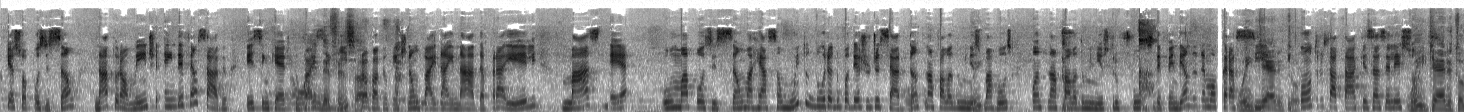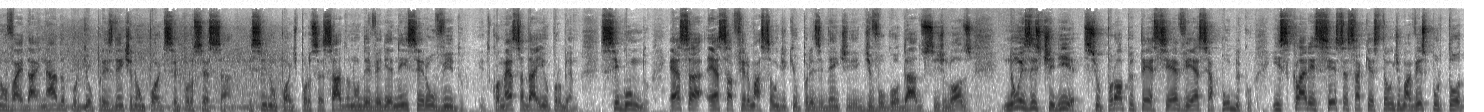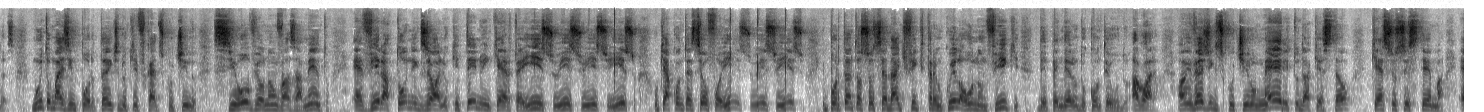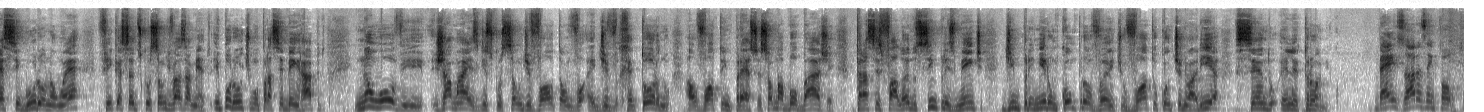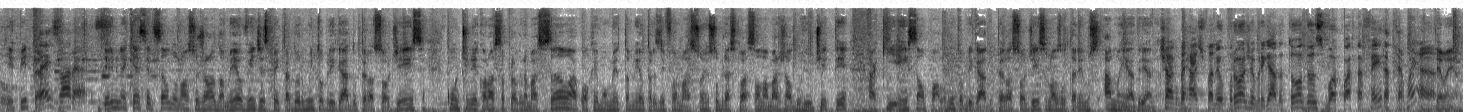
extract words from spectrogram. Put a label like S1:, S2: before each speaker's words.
S1: porque a sua posição, naturalmente, é indefensável. Esse inquérito
S2: Não é
S1: vai seguir,
S2: indefensável.
S1: provavelmente não vai dar em nada para ele, mas é uma posição, uma reação muito dura do Poder Judiciário, tanto na fala do ministro Barroso quanto na fala do ministro Fux, defendendo a
S2: O
S1: democracia
S2: inquérito-
S1: e contra os ataques às
S2: O
S1: eleições.
S2: inquérito não vai dar em nada porque o presidente não pode ser processado. E se não pode processado, não deveria nem ser ouvido. Começa daí o problema. Segundo, essa, essa afirmação de que o presidente divulgou dados sigilosos não existiria se o próprio TSE viesse a público e esclarecesse essa questão de uma vez por todas. Muito mais importante do que ficar discutindo se houve ou não vazamento é vir à tona e dizer, olha, o que tem no inquérito é isso, isso, isso e isso, o que aconteceu foi isso, isso e isso, e portanto a sociedade fique tranquila ou não fique, dependendo do conteúdo. Agora, ao invés de discutir o mérito da questão, que é se o sistema é seguro ou não é, fica essa discussão de vazamento. E por último, para ser bem rápido, não houve jamais discussão de volta eh, de retorno ao voto impresso. Isso é uma bobagem. Está se falando simplesmente de imprimir um comprovante. O voto continuaria sendo eletrônico.
S3: 10 horas em ponto.
S4: Repita.
S3: 10 horas.
S4: Termina aqui essa edição do nosso Jornal da Manhã. Ouvinte e espectador, muito obrigado pela sua audiência. Continue com a nossa programação. A qualquer momento também outras informações sobre a situação na marginal do Rio Tietê, aqui em São Paulo. Muito obrigado pela sua audiência. Nós voltaremos amanhã, Adriana.
S3: Tiago Berratti, valeu por hoje. Obrigada a todos. Boa quarta-feira. Até amanhã.
S4: Até amanhã.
